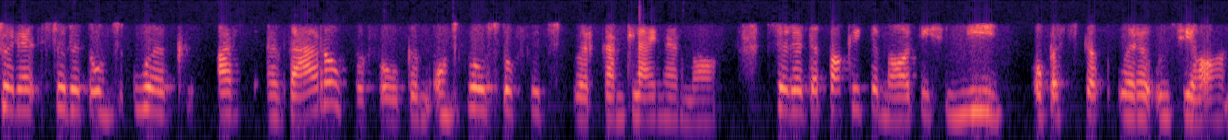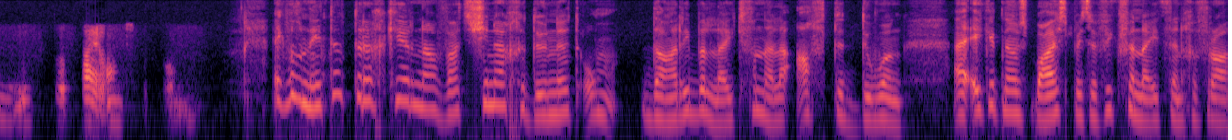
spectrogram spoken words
sodat sodat ons ook as 'n wêreldbevolking ons koolstofvoetspoor kan kleiner maak sodat 'n pakkie tomaties nie op 'n skip oor 'n oseaan hoef by ons te kom. Ek wil net nou terugkeer na wat China gedoen het om daardie beleid van hulle af te dwing. Uh, ek het nou baie spesifiek vir Nathan gevra,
